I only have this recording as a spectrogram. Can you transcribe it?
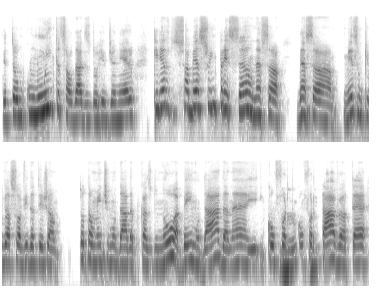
eu estou com muitas saudades do Rio de Janeiro. Queria saber a sua impressão nessa, nessa, mesmo que a sua vida esteja totalmente mudada por causa do Noah, bem mudada, né? E, confort, uhum. confortável até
